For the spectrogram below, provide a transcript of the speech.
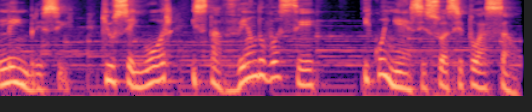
lembre-se que o Senhor está vendo você e conhece sua situação.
